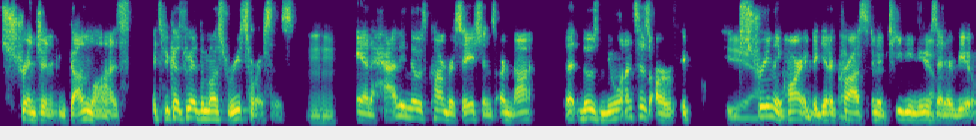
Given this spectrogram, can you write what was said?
stringent gun laws. It's because we have the most resources. Mhm. And having those conversations are not that those nuances are Yeah. extremely hard to get across in a. TV news interview,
